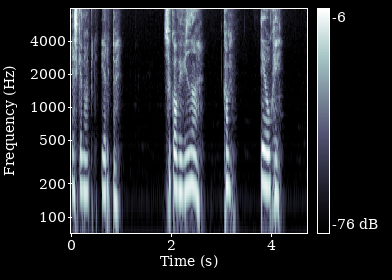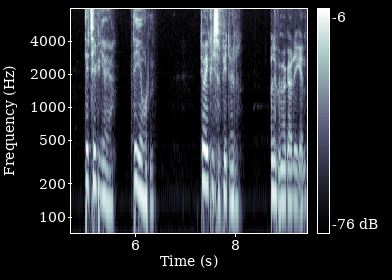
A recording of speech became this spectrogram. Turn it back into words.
Jeg skal nok hjælpe dig. Så går vi videre. Kom, det er okay. Det tilgiver jeg. Det er i orden. Det var ikke lige så fedt, vel? Og lad være med at gøre det igen.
